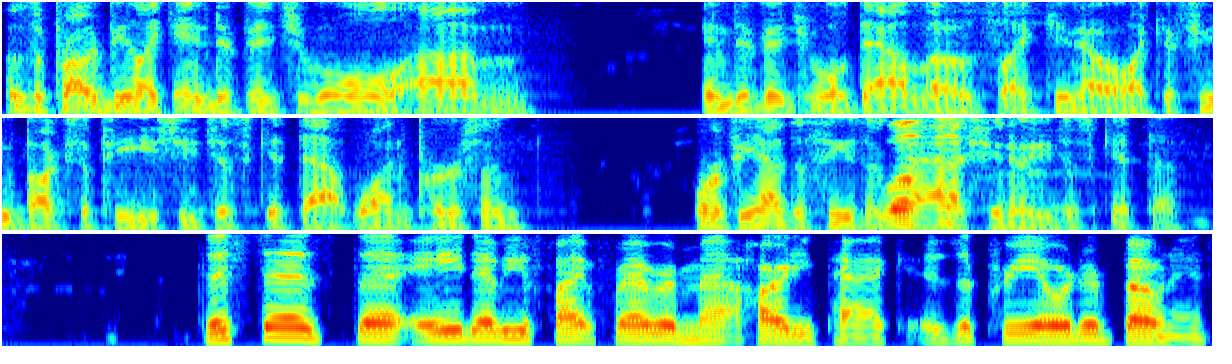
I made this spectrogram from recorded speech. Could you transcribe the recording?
those would probably be like individual um individual downloads, like you know, like a few bucks a piece. You just get that one person, or if you have the season Well, pass, you know, you just get them. This says the AEW Fight Forever Matt Hardy pack is a pre-order bonus,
